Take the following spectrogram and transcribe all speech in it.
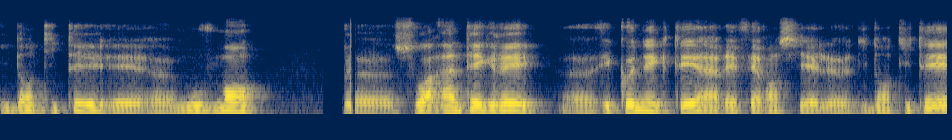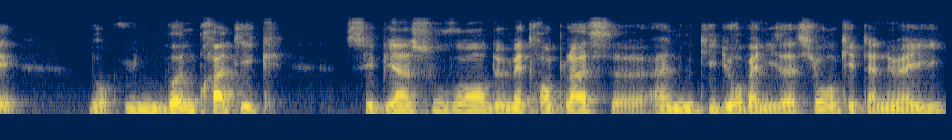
identité et mouvement soient intégrées et connectées à un référentiel d'identité. Donc une bonne pratique, c'est bien souvent de mettre en place un outil d'urbanisation qui est un EAI,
